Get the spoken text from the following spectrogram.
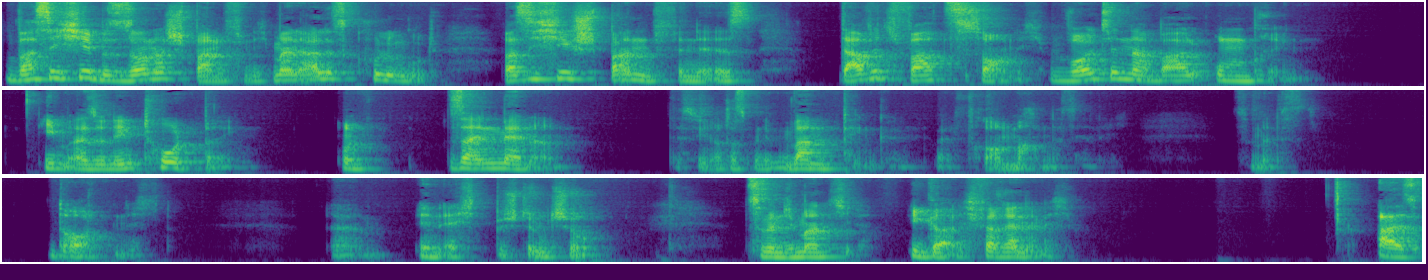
was ich hier besonders spannend finde, ich meine, alles cool und gut. Was ich hier spannend finde, ist, David war zornig, wollte Nabal umbringen. Ihm also den Tod bringen. Und seinen Männern. Deswegen auch das mit dem Wandpinkeln, weil Frauen machen das ja nicht. Zumindest dort nicht. Ähm, in echt bestimmt schon. Zumindest manche. Egal, ich verrenne mich. Also.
